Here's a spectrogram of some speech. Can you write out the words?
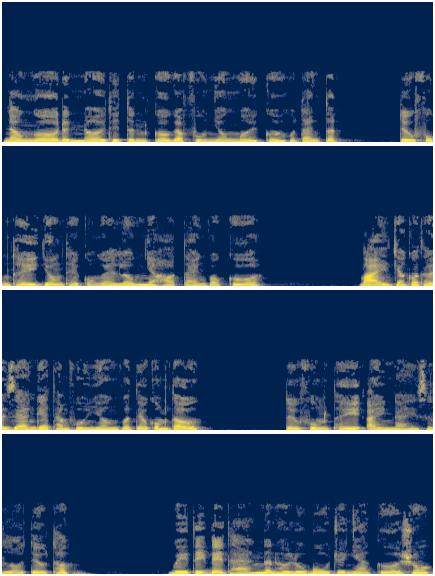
Nào ngờ đến nơi thì tình cờ gặp phu nhân mới cưới của tàn tịch. Tiểu Phùng Thị dẫn theo con gái lớn nhà họ tan vào cửa. Mãi chẳng có thời gian ghé thăm phu nhân và tiểu công tử. Tiểu Phùng Thị ấy nấy xin lỗi tiểu thất. Vì tiệc đầy tháng nên hơi lưu bu chuyện nhà cửa suốt.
